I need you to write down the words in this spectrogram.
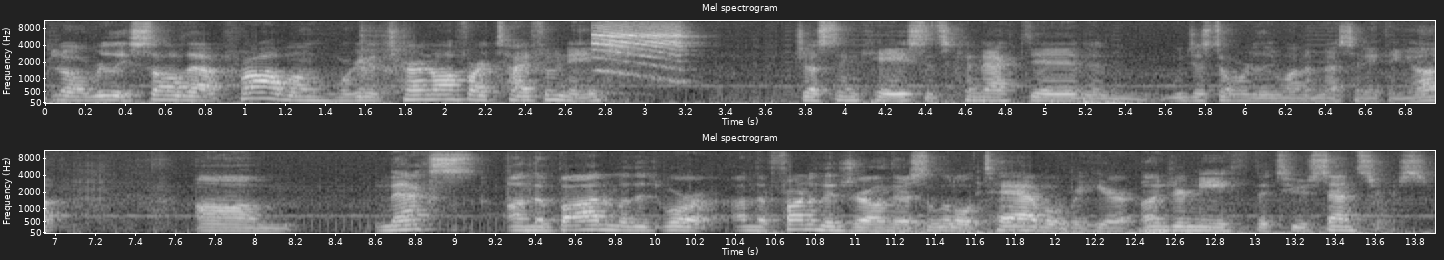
you know really solve that problem, we're going to turn off our Typhoon H just in case it's connected and we just don't really want to mess anything up. Um, next, on the bottom of the, or on the front of the drone, there's a little tab over here underneath the two sensors.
